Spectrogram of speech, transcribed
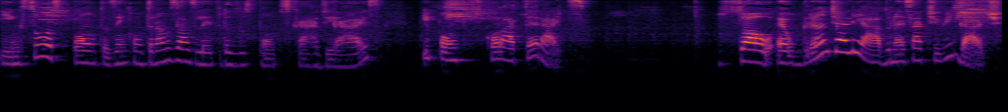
e em suas pontas encontramos as letras dos pontos cardeais e pontos colaterais. O Sol é o grande aliado nessa atividade.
